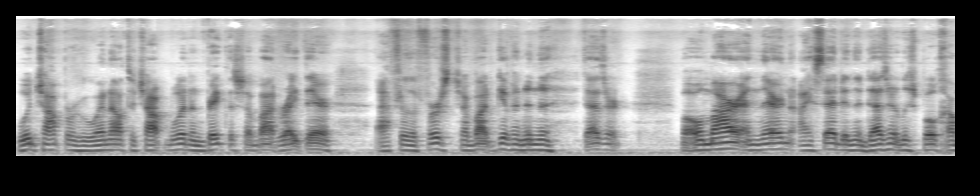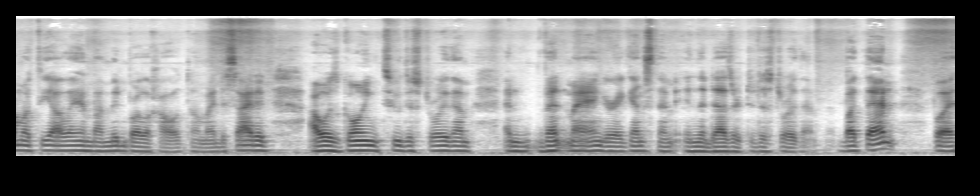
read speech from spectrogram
wood chopper who went out to chop wood and break the Shabbat right there after the first Shabbat given in the desert. But Omar, and then I said in the desert, I decided I was going to destroy them and vent my anger against them in the desert to destroy them. But then, for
